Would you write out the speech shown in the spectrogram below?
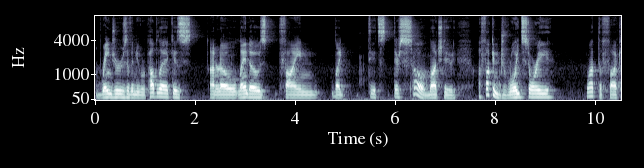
Rangers of the New Republic is I don't know. Lando's fine. Like it's there's so much, dude. A fucking droid story. What the fuck?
